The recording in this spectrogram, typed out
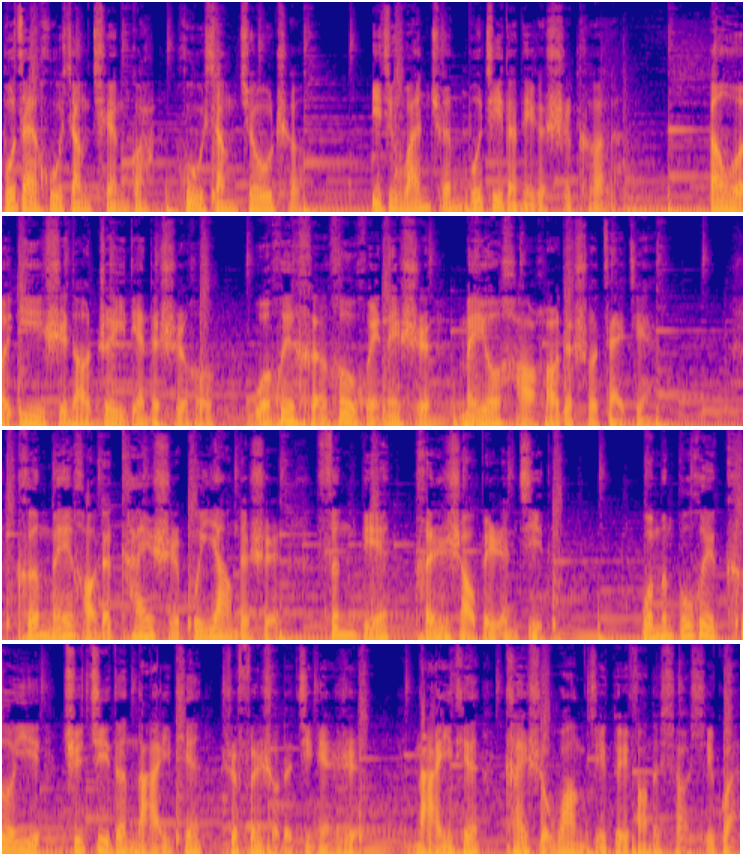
不再互相牵挂、互相纠扯，已经完全不记得那个时刻了。当我意识到这一点的时候，我会很后悔那时没有好好的说再见。和美好的开始不一样的是，分别很少被人记得。我们不会刻意去记得哪一天是分手的纪念日，哪一天开始忘记对方的小习惯。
